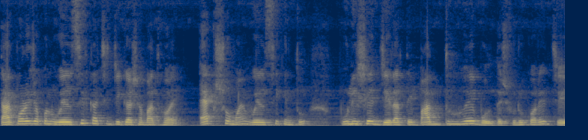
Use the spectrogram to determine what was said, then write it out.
তারপরে যখন ওয়েলসির কাছে জিজ্ঞাসাবাদ হয়, এক সময় ওয়েলসি কিন্তু পুলিশের জেরাতে বাধ্য হয়ে বলতে শুরু করে যে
